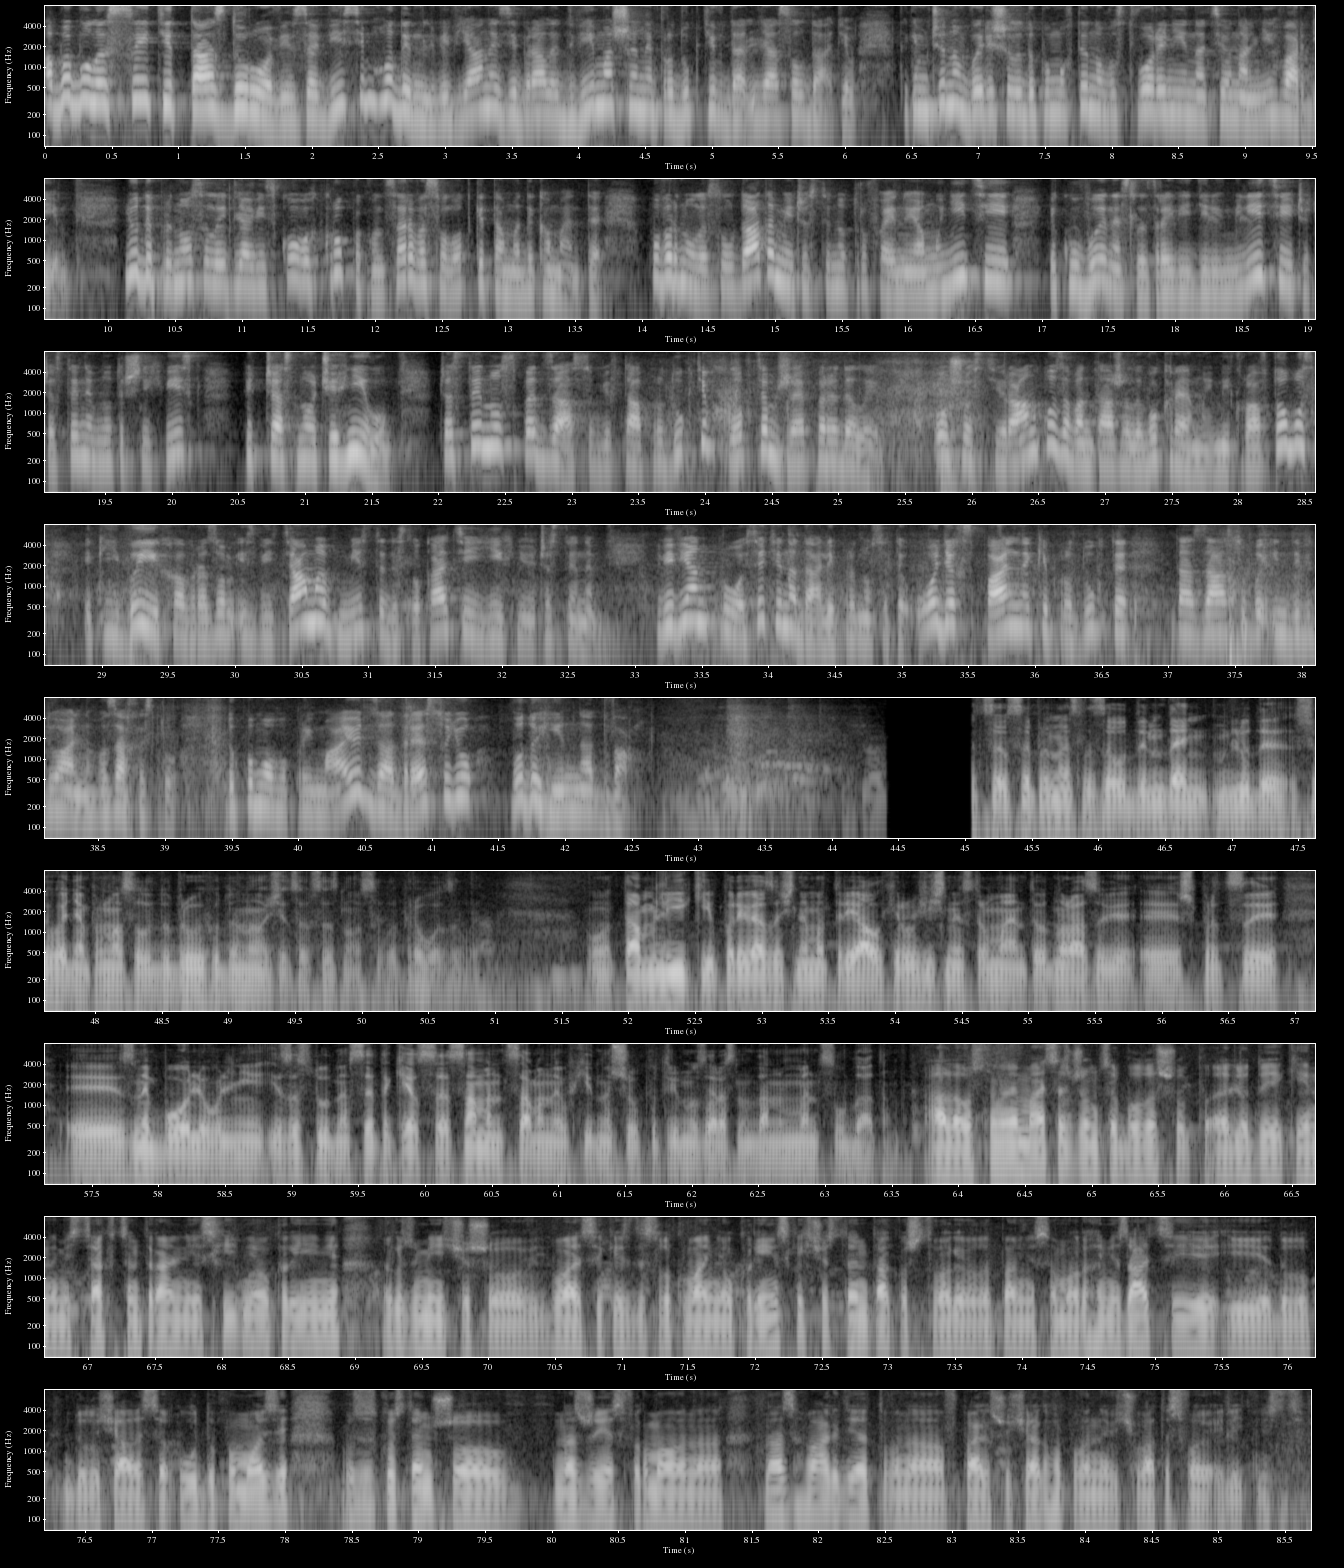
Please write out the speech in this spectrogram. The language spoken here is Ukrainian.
Аби були ситі та здорові, за 8 годин львів'яни зібрали дві машини продуктів для солдатів. Таким чином вирішили допомогти новоствореній Національній гвардії. Люди приносили для військових крупи, консерви, солодкі та медикаменти. Повернули солдатам і частину трофейної амуніції, яку винесли з райвідділів міліції чи частини внутрішніх військ під час ночі гніву. Частину спецзасобів та продуктів хлопцям вже передали. О 6 ранку завантажили в окремий мікроавтобус, який виїхав разом із бійцями в місце дислокації їхньої частини. Львів'ян просять і надалі приносити одяг, спальники, продукти та засоби індивідуального захисту. Допомогу приймають за адресою Водогінна 2. Це все принесли за один день. Люди сьогодні приносили до другої години ночі, це все зносили, привозили. Там ліки, перев'язочний матеріал, хірургічні інструменти, одноразові е, шприци, е, знеболювальні і застудне. Все таке все саме, саме необхідне, що потрібно зараз на даний момент солдатам. Але основним меседжем це було, щоб е, люди, які на місцях в центральній і східній Україні, розуміючи, що відбувається якесь дислокування українських частин, також створювали певні самоорганізації і долу- долучалися у допомозі. У зв'язку з тим, що в нас вже є сформована Нацгвардія, то вона в першу чергу повинна відчувати свою елітність.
